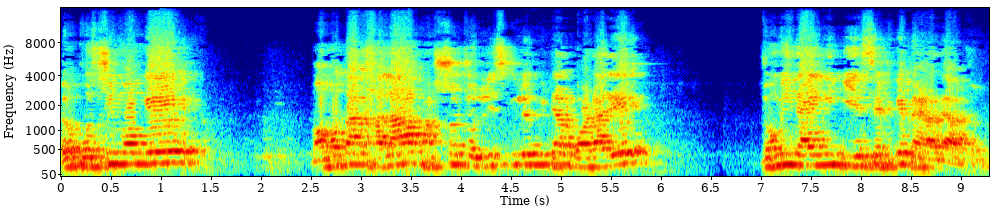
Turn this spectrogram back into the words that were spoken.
এবং পশ্চিমবঙ্গে মমতা খালা পাঁচশো চল্লিশ কিলোমিটার বর্ডারে জমি দেয়নি বিএসএফ কে বেড়া দেওয়ার জন্য।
